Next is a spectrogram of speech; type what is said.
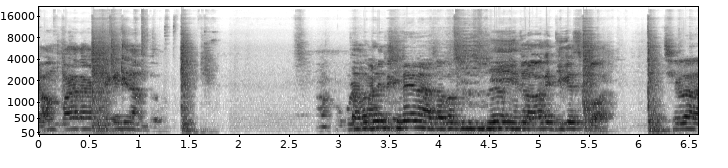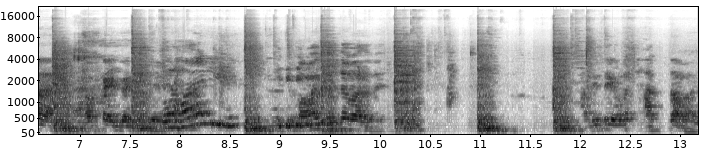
যখন তখন তো মাটি ছিলে না তখন শুধু আমাকে জিজ্ঞেস কর ছিল না সব কাজ হয়নি পারবে আমি তো এগুলো থাকতাম আর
